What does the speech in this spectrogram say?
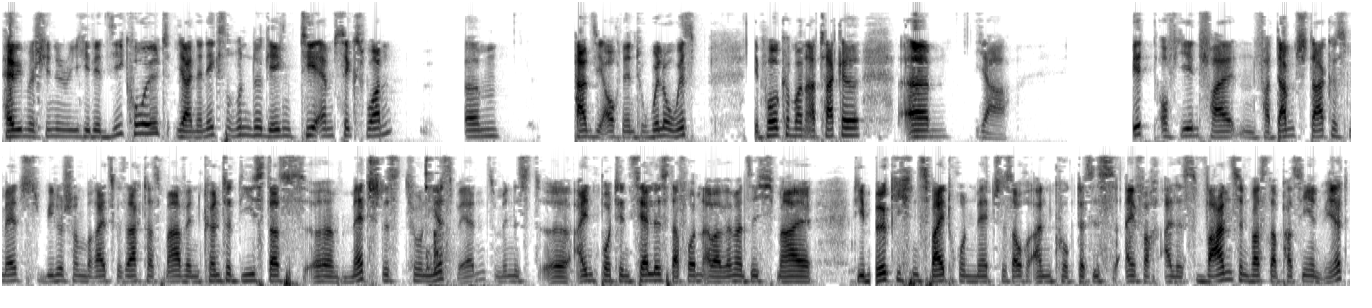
Heavy Machinery hier den Sieg holt. Ja, in der nächsten Runde gegen TM61, ähm, kann sie auch nennt Willow Wisp, die Pokémon-Attacke. Ähm, ja, wird auf jeden Fall ein verdammt starkes Match, wie du schon bereits gesagt hast, Marvin, könnte dies das äh, Match des Turniers werden, zumindest äh, ein potenzielles davon, aber wenn man sich mal die möglichen Zweitrunden-Matches auch anguckt, das ist einfach alles Wahnsinn, was da passieren wird,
